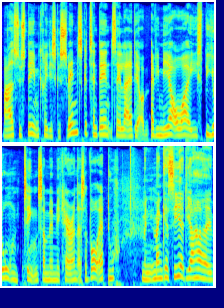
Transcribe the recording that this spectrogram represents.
meget systemkritiske svenske tendens, eller er, det, er vi mere over i spion-tingen som med McCarran? Altså, hvor er du? Men man kan sige, at jeg har, øh,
